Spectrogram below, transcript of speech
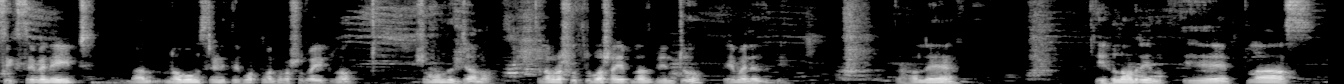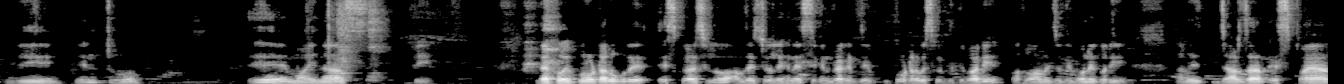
সিক্স সেভেন এইট বা নবম শ্রেণীতে বর্তমান তোমরা সবাই এগুলো সম্বন্ধে জানো। তাহলে আমরা সূত্র বসাই A plus B into A minus B তাহলে এই হলো আমাদের M A plus B into A minus B দেখো, এই পুরোটার উপরে স্কোয়ার ছিল। আমরা অ্যাকচুয়ালি এখানে সেকেন্ড ব্র্যাকেট দিয়ে পুরোটার স্কোয়ার দিতে পারি। অথবা আমি যদি মনে করি, আমি যার যার স্কোয়ার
